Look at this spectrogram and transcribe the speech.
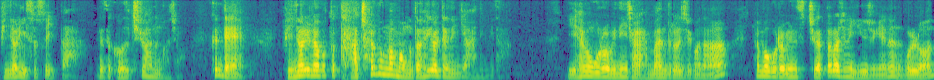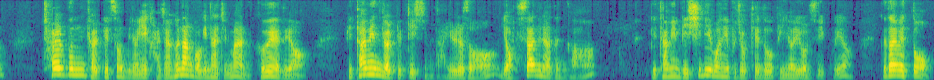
빈혈이 있을 수 있다. 그래서 그것을 치료하는 거죠. 근데 빈혈이라고 또 다 철분만 먹는다 해결되는 게 아닙니다. 이 헤모글로빈이 잘 안 만들어지거나 헤모글로빈 수치가 떨어지는 이유 중에는 물론 철분 결핍성 빈혈이 가장 흔한 거긴 하지만 그 외에도요 비타민 결핍도 있습니다. 예를 들어서 엽산이라든가 비타민 B12번이 부족해도 빈혈이 올 수 있고요. 그 다음에 또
